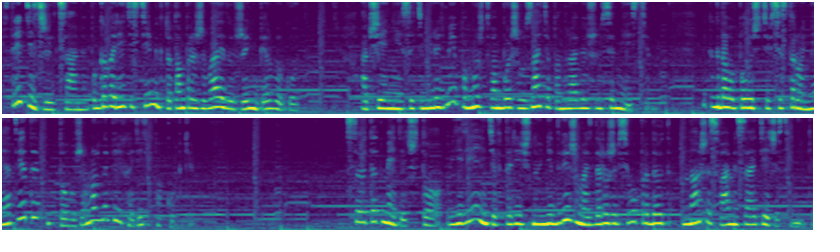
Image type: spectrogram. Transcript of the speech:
Встретитесь с жильцами, поговорите с теми, кто там проживает уже не первый год. Общение с этими людьми поможет вам больше узнать о понравившемся месте. И когда вы получите всесторонние ответы, то уже можно переходить к покупке. Стоит отметить, что в Елените вторичную недвижимость дороже всего продают наши с вами соотечественники.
